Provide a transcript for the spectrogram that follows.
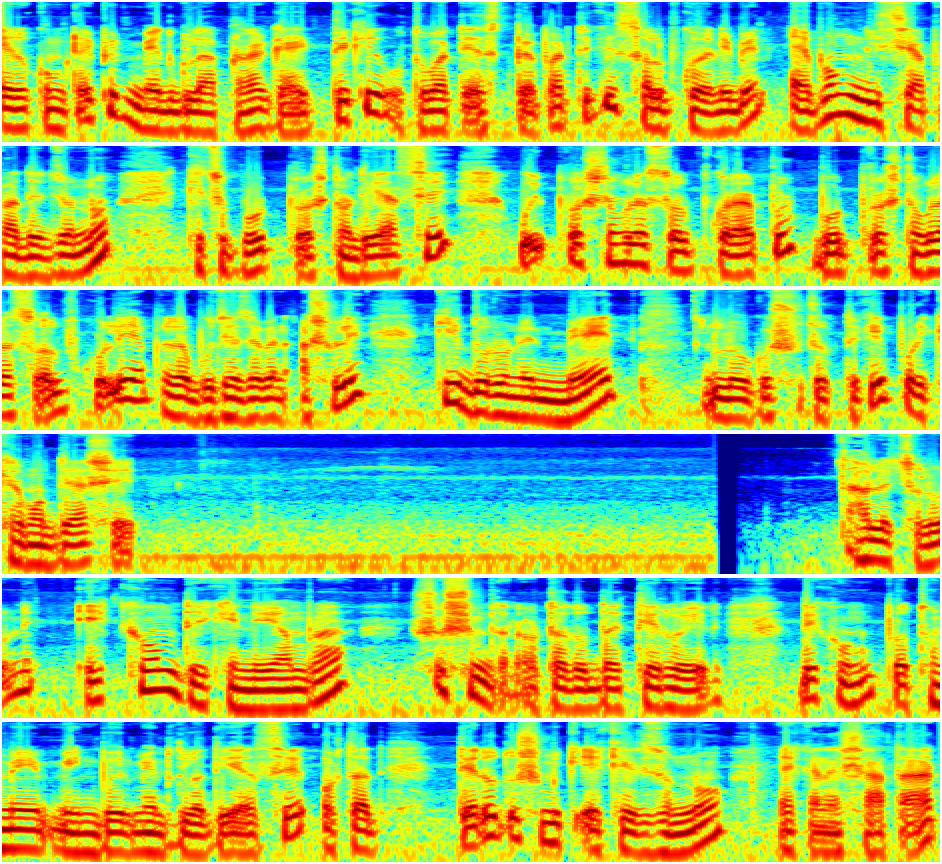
এরকম টাইপের ম্যাথগুলো আপনারা গাইড থেকে অথবা টেস্ট পেপার থেকে সলভ করে নেবেন এবং নিচে আপনাদের জন্য কিছু বোর্ড প্রশ্ন দেওয়া আছে। ওই প্রশ্নগুলো সলভ করার পর বোর্ড প্রশ্নগুলো সলভ করলে আপনারা বুঝে যাবেন আসলে কী ধরনের ম্যাথ লঘু সূচক থেকে পরীক্ষার মধ্যে আসে। তাহলে চলুন এখন দেখে নিই আমরা সুসীম দ্বারা, অর্থাৎ অধ্যায় তেরো এর। দেখুন, প্রথমে মিন বইয়ের মেটগুলো দিয়ে আছে, অর্থাৎ তেরো দশমিক একের জন্য এখানে সাত, আট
